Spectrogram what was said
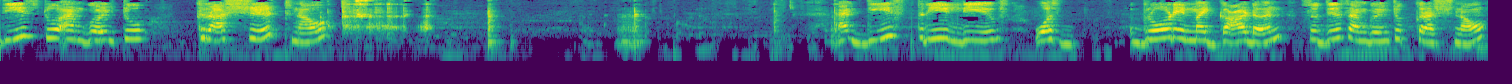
these two I'm going to crush it now. And these three leaves was grown in my garden. So this I'm going to crush now.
